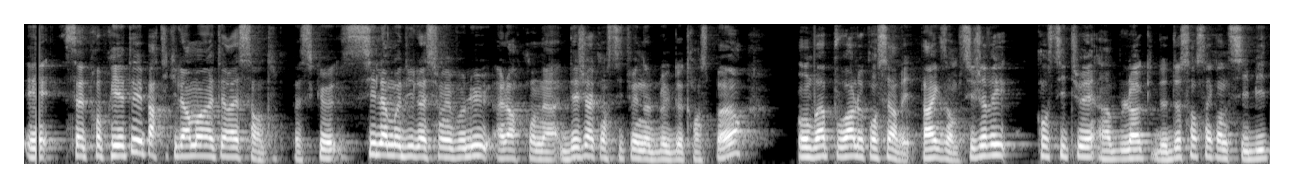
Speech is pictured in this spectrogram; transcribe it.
Et cette propriété est particulièrement intéressante parce que si la modulation évolue alors qu'on a déjà constitué notre bloc de transport, on va pouvoir le conserver. Par exemple, si j'avais constitué un bloc de 256 bits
